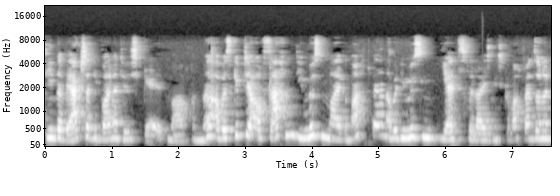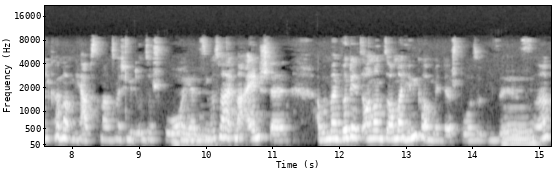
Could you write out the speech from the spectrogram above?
die in der Werkstatt, die wollen natürlich Geld machen. Ne? Aber es gibt ja auch Sachen, die müssen mal gemacht werden, aber die müssen jetzt vielleicht nicht gemacht werden, sondern die können wir im Herbst machen, zum Beispiel mit unserer Spur mhm. jetzt. Die muss man halt mal einstellen. Aber man würde jetzt auch noch im Sommer hinkommen mit der Spur, so wie sie mhm. ist. Ne?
